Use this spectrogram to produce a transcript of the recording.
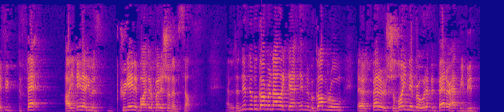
if you, the fact, uh, think that he was created by their British himself. And there's a Nibnu Begamru not like that. Nibnu Begamru, that was better, Shaloi Nibra would have been better had we been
